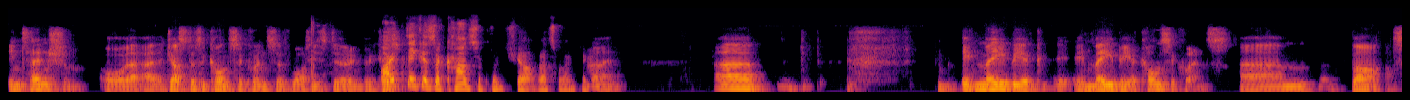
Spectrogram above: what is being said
intention or uh, just as a consequence of what he's doing? Because, I think as a consequence, yeah, that's what I'm thinking. Right. Uh, it may be a it may be a consequence, um, but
